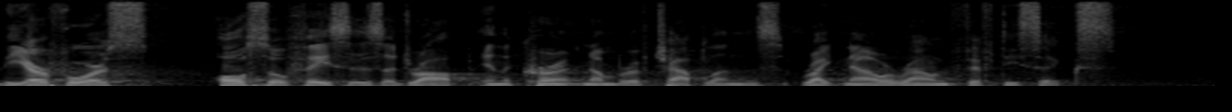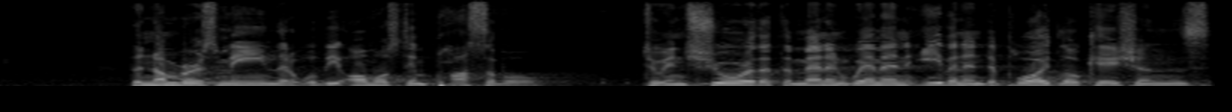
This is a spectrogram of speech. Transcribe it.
The Air Force also faces a drop in the current number of chaplains, right now around 56. The numbers mean that it will be almost impossible to ensure that the men and women, even in deployed locations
